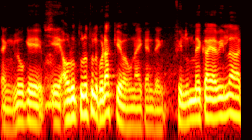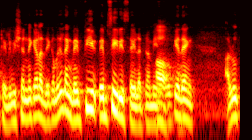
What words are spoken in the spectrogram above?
දැන් ලෝකේ අවුරුත්තුන තුළ ගොඩක් ඒව වුණා. කියන්නේ දැන් ෆිල්ම් එක ඇවිල්ලා ටෙලිවිෂන් එක දෙකම දැන් වෙබ් වෙබ් සීරීස් ඇවිල්ලා තියෙනවා. මේ ඔව්. ලෝකේ දැන් අලුත්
